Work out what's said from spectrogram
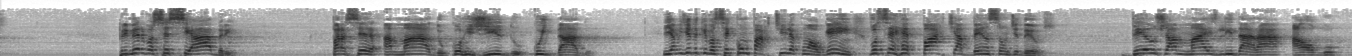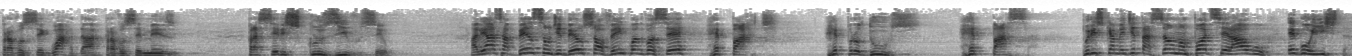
Primeiro, você se abre para ser amado, corrigido, cuidado. E à medida que você compartilha com alguém, você reparte a bênção de Deus. Deus jamais lhe dará algo para você guardar para você mesmo, para ser exclusivo seu. Aliás, a bênção de Deus só vem quando você reparte, reproduz, repassa. Por isso que a meditação não pode ser algo egoísta.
